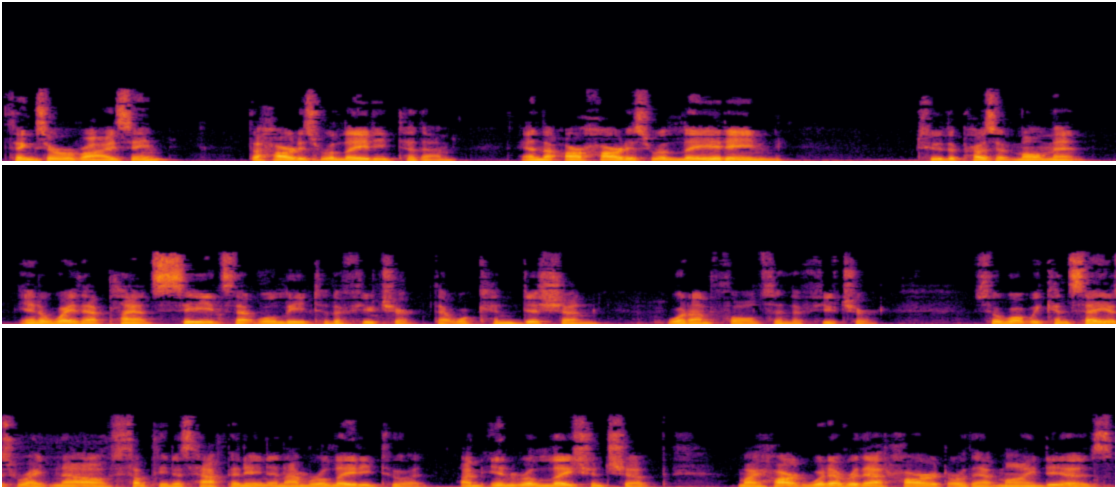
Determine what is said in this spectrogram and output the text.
things are arising, the heart is relating to them, and the, our heart is relating to the present moment in a way that plants seeds that will lead to the future, that will condition what unfolds in the future. So what we can say is right now something is happening and I'm relating to it. I'm in relationship. My heart, whatever that heart or that mind is,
